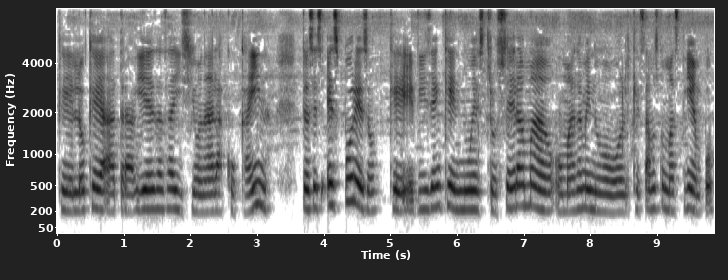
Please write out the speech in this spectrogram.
que es lo que atraviesa esa adicción a la cocaína. Entonces es por eso que dicen que nuestro ser amado o más a menudo el que estamos con más tiempo,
